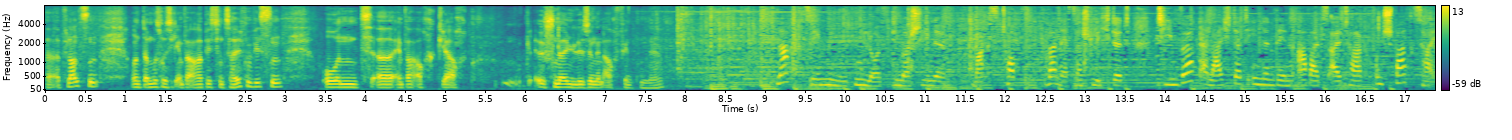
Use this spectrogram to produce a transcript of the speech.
äh, Pflanzen und da muss man sich einfach auch ein bisschen zu helfen wissen und äh, einfach auch klar schnellen Lösungen auch finden. Ne? Nach zehn Minuten läuft die Maschine. Max Topf, Vanessa schlichtet. Teamwork erleichtert ihnen den Arbeitsalltag und spart Zeit.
